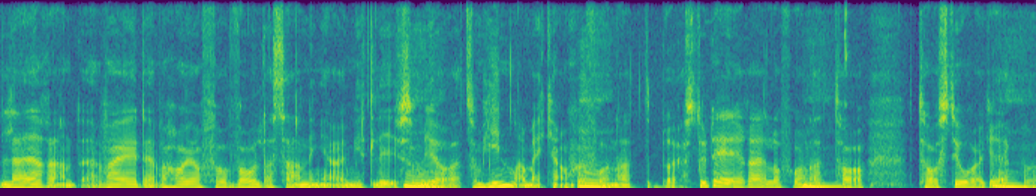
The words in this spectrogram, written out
lärande. Vad, är det, vad har jag för valda sanningar i mitt liv som, mm. gör att, som hindrar mig kanske mm. från att börja studera eller från mm. att ta, ta stora grepp. Mm.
